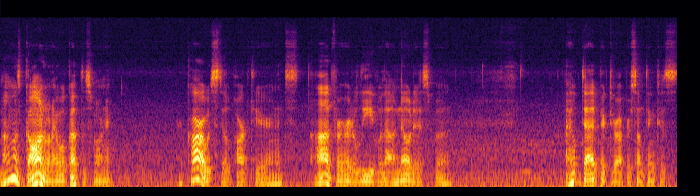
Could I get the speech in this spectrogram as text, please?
Mom was gone when I woke up this morning. Her car was still parked here, and it's odd for her to leave without notice, but... I hope Dad picked her up or something, because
